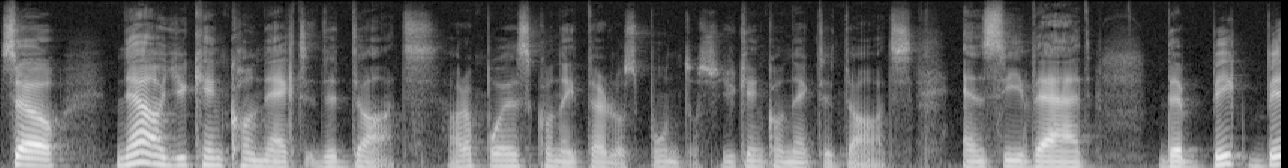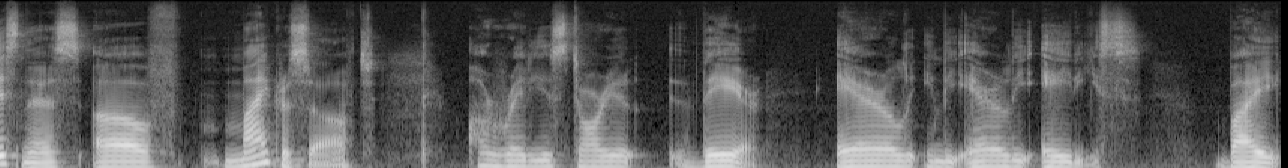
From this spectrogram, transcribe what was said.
So now you can connect the dots. Ahora puedes conectar los puntos. You can connect the dots and see that the big business of Microsoft already started there early in the early 80s by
